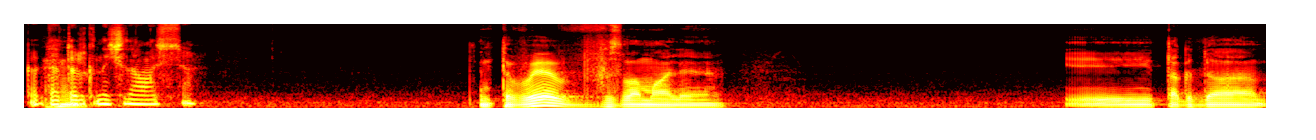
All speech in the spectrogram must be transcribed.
когда mm. только начиналось все? НТВ взломали. И тогда...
